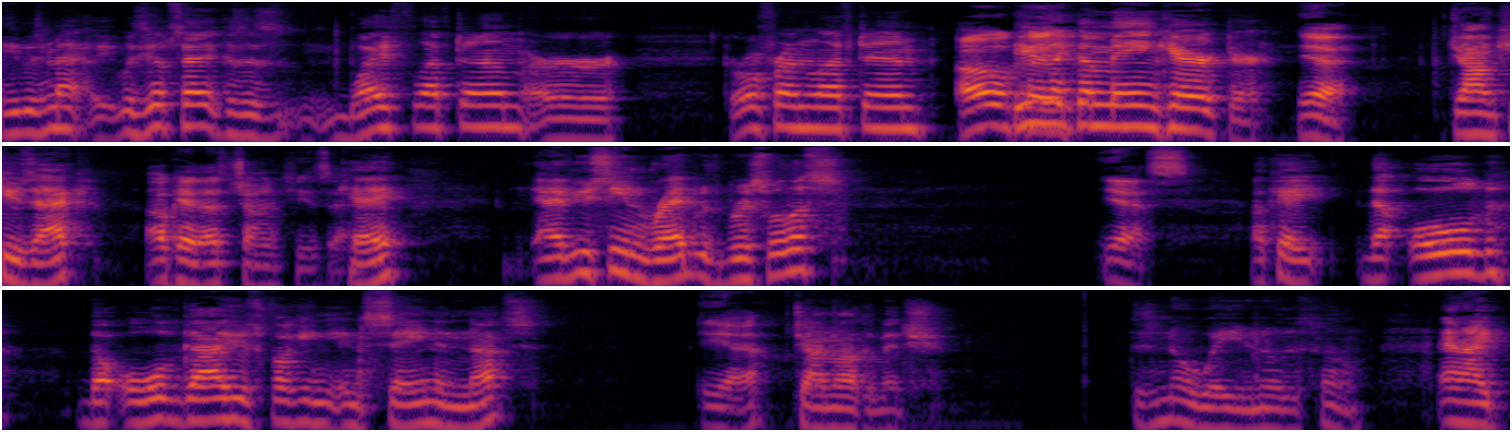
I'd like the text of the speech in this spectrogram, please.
he was mad. Was he upset because his wife left him or girlfriend left him? Oh, okay. He was like the main character, yeah. John Cusack. Okay, that's John Cusack. Okay. Have you seen Red with Bruce Willis? Yes. Okay, the old, the old guy who's fucking insane and nuts. Yeah. John Malkovich. There's no way you know this film. And I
